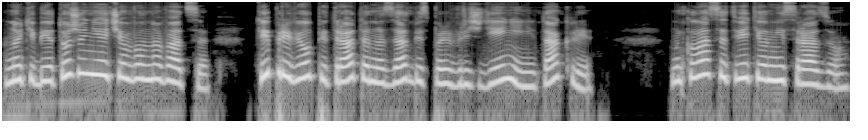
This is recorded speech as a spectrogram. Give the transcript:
Но тебе тоже не о чем волноваться. Ты привел Петрата назад без повреждений, не так ли?» Нкласс ответил не сразу.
